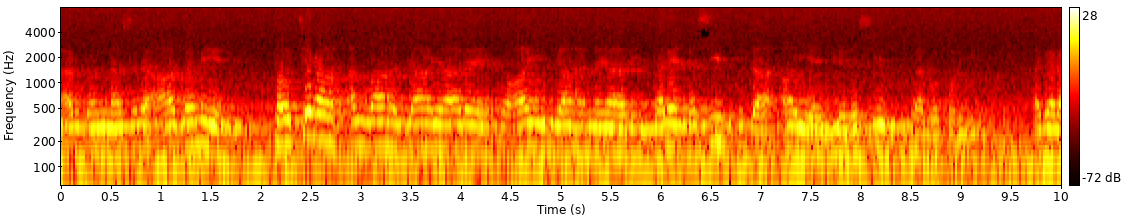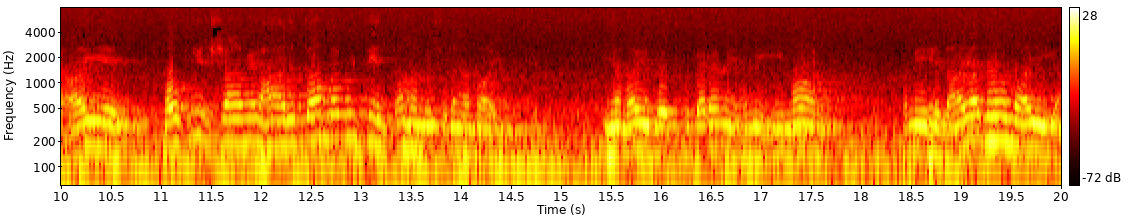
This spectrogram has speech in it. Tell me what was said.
ہر دو نسل آدمی تو چرا اللہ جا یارے و آئی جاہ نیاری۔ ترے نصیب کتا آئیے یہ نصیب کتا بکلی اگر آئیے توفیق شامل حالتوں موجودی تو ہم اسلام آئی۔ یہ ہماری دوست فکرم ہے ہمیں ایمان ہمیں ہدایت ہم آئی گا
